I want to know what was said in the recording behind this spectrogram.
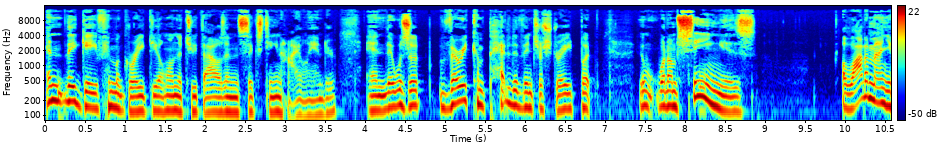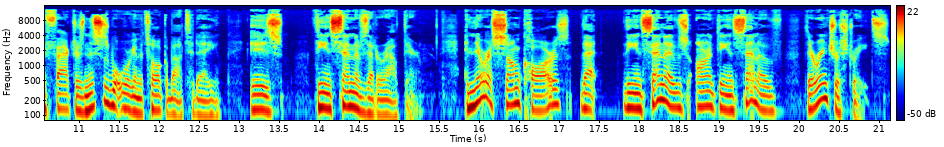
And they gave him a great deal on the 2016 Highlander. And there was a very competitive interest rate. But what I'm seeing is a lot of manufacturers, and this is what we're going to talk about today, is the incentives that are out there. And there are some cars that the incentives aren't the incentive, they're interest rates.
